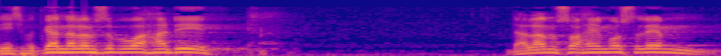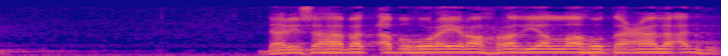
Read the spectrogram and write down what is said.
Disebutkan dalam sebuah hadis Dalam sahih muslim dari sahabat Abu Hurairah radhiyallahu taala anhu.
